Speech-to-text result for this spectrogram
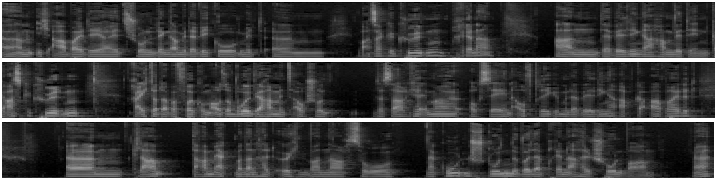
Ähm, ich arbeite ja jetzt schon länger mit der Weco mit ähm, wassergekühlten Brenner. An der Weldinger haben wir den gasgekühlten, reicht dort aber vollkommen aus, obwohl wir haben jetzt auch schon das sage ich ja immer, auch Serienaufträge mit der Weldinger abgearbeitet. Ähm, klar, da merkt man dann halt irgendwann nach so einer guten Stunde wird der Brenner halt schon warm. Ja,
